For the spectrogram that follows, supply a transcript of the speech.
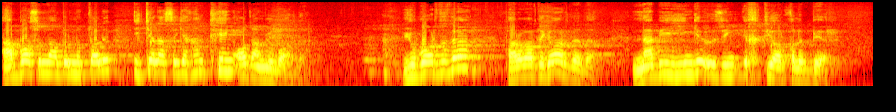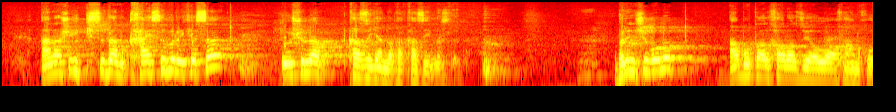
Abbos ibn Abdul Muttolib ikkalasiga ham teng odam yubordi. Yubordida Parvardigor dedi, nabiyingga o'zing ixtiyor qilib ber. Ana shu ikkisidan qaysi biri kelsa, o'shalar qazigandaqa qaziymiz dedi. Birinchi bo'lib Abu Talha roziyallohu anhu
